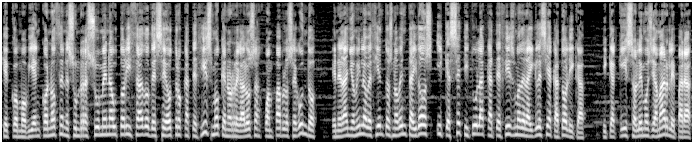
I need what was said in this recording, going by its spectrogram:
que como bien conocen es un resumen autorizado de ese otro catecismo que nos regaló San Juan Pablo II en el año 1992 y que se titula Catecismo de la Iglesia Católica y que aquí solemos llamarle para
